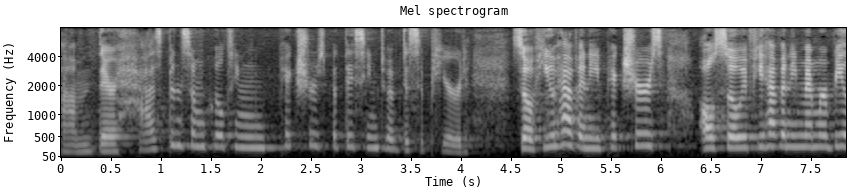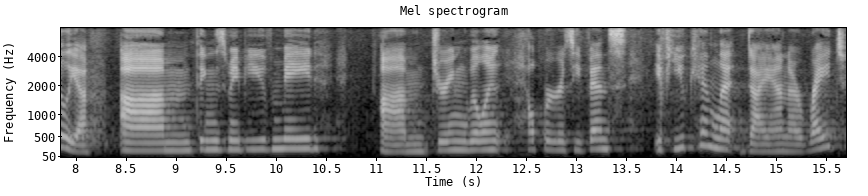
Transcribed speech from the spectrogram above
um, there has been some quilting pictures, but they seem to have disappeared. So if you have any pictures, also if you have any memorabilia, um, things maybe you've made um, during Willing Helpers events, if you can let Diana Wright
